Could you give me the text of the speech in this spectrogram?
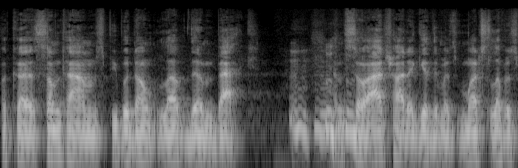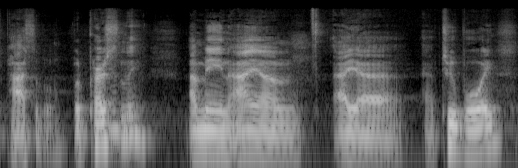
because sometimes people don't love them back, and so I try to give them as much love as possible. But personally, I mean, I um I uh, have two boys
